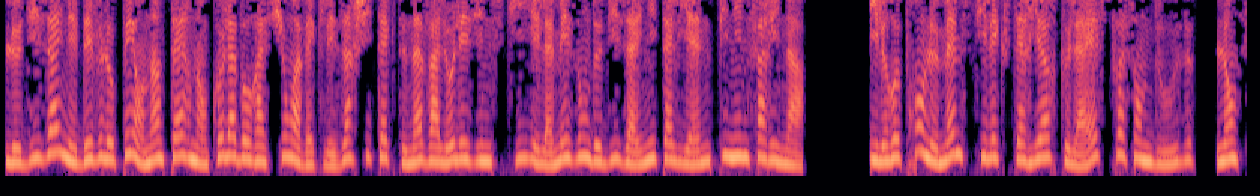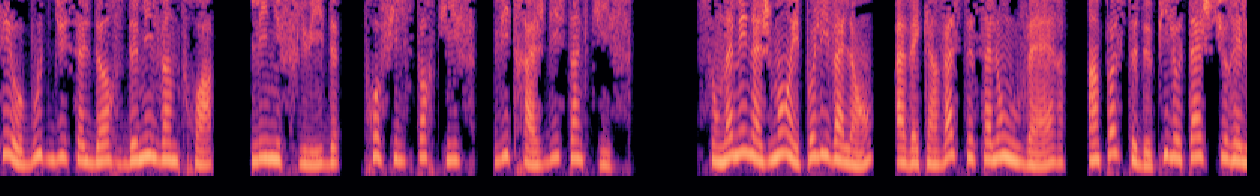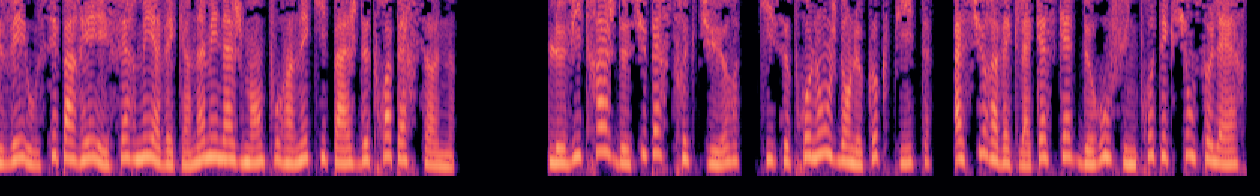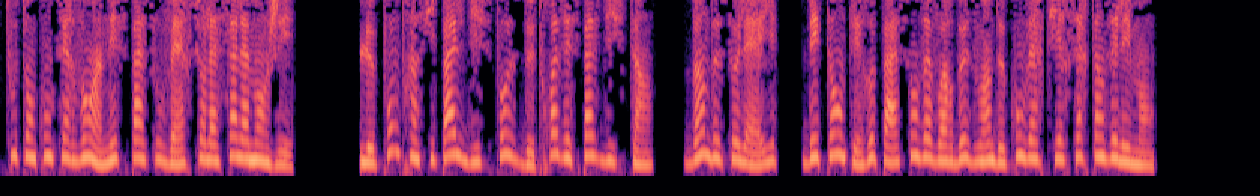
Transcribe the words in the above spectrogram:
Le design est développé en interne en collaboration avec les architectes navals Olesinski et la maison de design italienne Pininfarina. Il reprend le même style extérieur que la S72, lancée au bout de Düsseldorf 2023, ligne fluide, profil sportif, vitrage distinctif. Son aménagement est polyvalent, avec un vaste salon ouvert, un poste de pilotage surélevé ou séparé et fermé avec un aménagement pour un équipage de trois personnes. Le vitrage de superstructure, qui se prolonge dans le cockpit, assure avec la casquette de roof une protection solaire tout en conservant un espace ouvert sur la salle à manger. Le pont principal dispose de trois espaces distincts, bain de soleil, détente et repas sans avoir besoin de convertir certains éléments.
